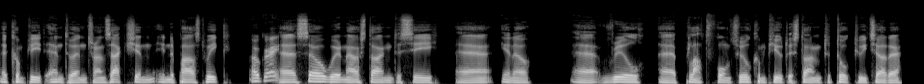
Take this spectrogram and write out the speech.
a complete end-to-end transaction in the past week. Oh, great. Uh, so we're now starting to see, uh, you know, uh, real uh, platforms, real computers starting to talk to each other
